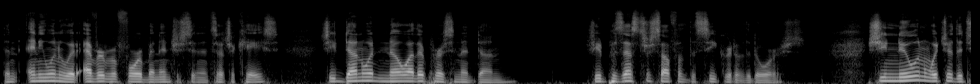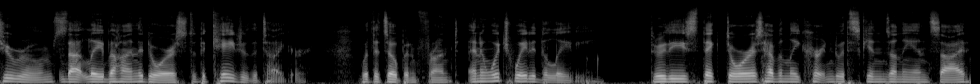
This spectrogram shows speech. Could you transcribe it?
than anyone who had ever before been interested in such a case, she had done what no other person had done. She had possessed herself of the secret of the doors. She knew in which of the two rooms that lay behind the doors stood the cage of the tiger, with its open front, and in which waited the lady. Through these thick doors, heavily curtained with skins on the inside,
